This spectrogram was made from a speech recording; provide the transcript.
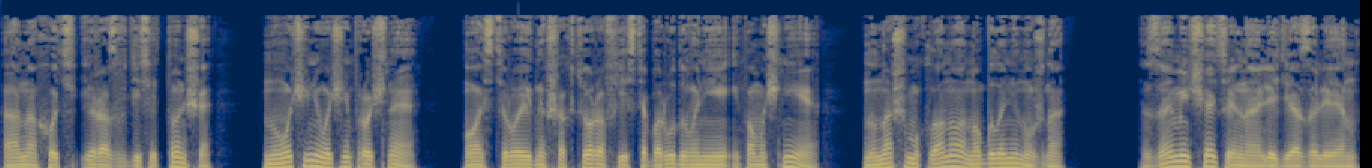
а она хоть и раз в десять тоньше, но очень и очень прочная. У астероидных шахтеров есть оборудование и помощнее, но нашему клану оно было не нужно». «Замечательно, леди Азалиен»,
